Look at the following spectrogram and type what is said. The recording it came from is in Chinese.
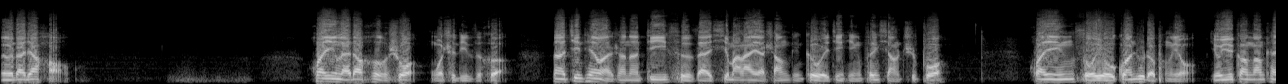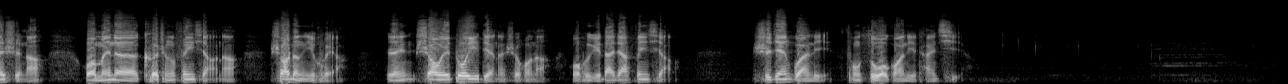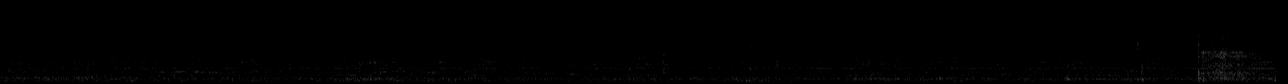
朋友大家好，欢迎来到赫赫说，我是李子赫。那今天晚上呢，第一次在喜马拉雅上跟各位进行分享直播，欢迎所有关注的朋友。由于刚刚开始呢，我们的课程分享呢，稍等一会啊，人稍微多一点的时候呢，我会给大家分享时间管理，从自我管理谈起。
